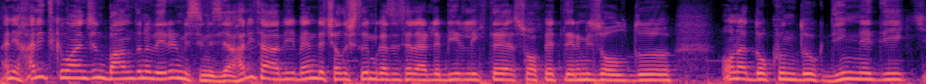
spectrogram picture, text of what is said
hani Halit Kıvanç'ın bandını verir misiniz ya? Halit abi benim de çalıştığım gazetelerle birlikte sohbetlerimiz oldu. Ona dokunduk, dinledik.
